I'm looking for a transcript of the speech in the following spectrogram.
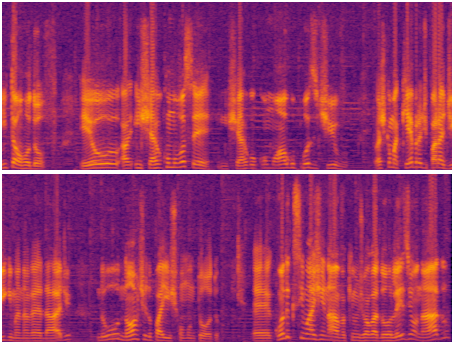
Então, Rodolfo, eu enxergo como você, enxergo como algo positivo. Eu acho que é uma quebra de paradigma, na verdade, no norte do país como um todo. É, quando que se imaginava que um jogador lesionado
